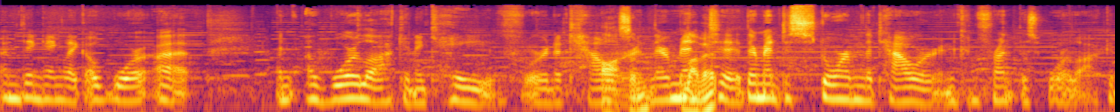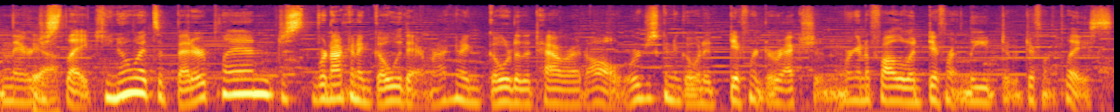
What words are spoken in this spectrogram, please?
I'm thinking like a war uh an, a warlock in a cave or in a tower Awesome. and they're meant to they're meant to storm the tower and confront this warlock and they're Yeah. just like you know what's a better plan? Just we're not going to go there. We're not going to go to the tower at all. We're just going to go in a different direction. We're going to follow a different lead to a different place.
